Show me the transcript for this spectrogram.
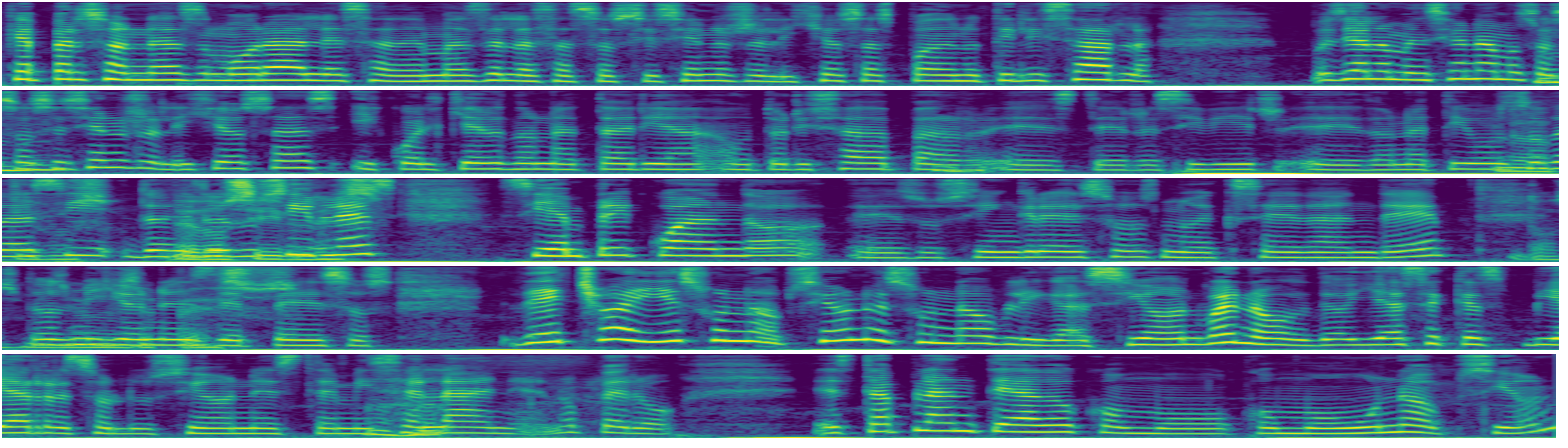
qué personas morales, además de las asociaciones religiosas, pueden utilizarla. Pues ya lo mencionamos, asociaciones religiosas y cualquier donataria autorizada para este, recibir eh, donativos, Donativos deduci- de- deducibles. siempre y cuando eh, sus ingresos no excedan de Dos 2 millones, millones de de pesos. De hecho, ahí es una opción, es una obligación. Bueno, ya sé que es vía resolución este miscelánea, ¿no? Pero está planteado como, como una opción.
